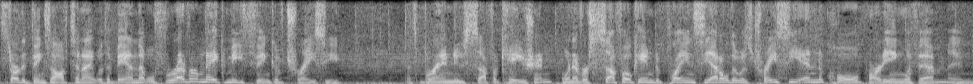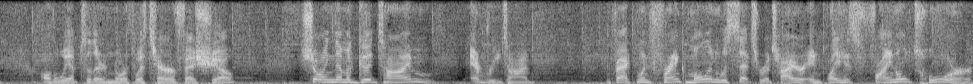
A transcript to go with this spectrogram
Started things off tonight with a band that will forever make me think of Tracy. That's brand new Suffocation. Whenever Suffo came to play in Seattle, there was Tracy and Nicole partying with them, and all the way up to their Northwest Terror Fest show, showing them a good time every time. In fact, when Frank Mullen was set to retire and play his final tour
